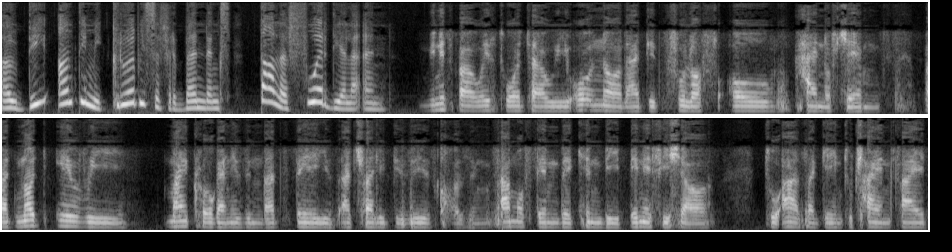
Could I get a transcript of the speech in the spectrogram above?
hou die antimikrobiese verbindings talle voordele in. Municipal wastewater, we all know that it's full of all kind of germs, but not every microorganism that's there is actually disease causing. Some of them they can be beneficial to us again to try and fight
